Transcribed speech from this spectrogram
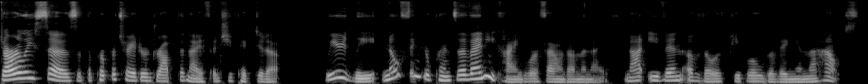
Darlie says that the perpetrator dropped the knife and she picked it up. Weirdly, no fingerprints of any kind were found on the knife, not even of those people living in the house.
